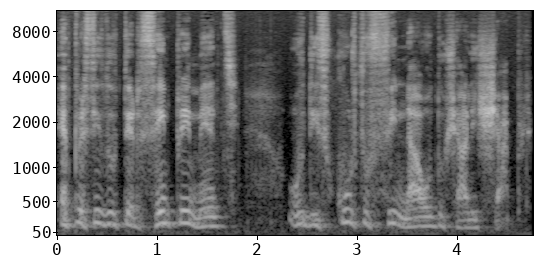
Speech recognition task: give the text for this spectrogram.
é preciso ter sempre em mente o discurso final do Charlie Chaplin,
